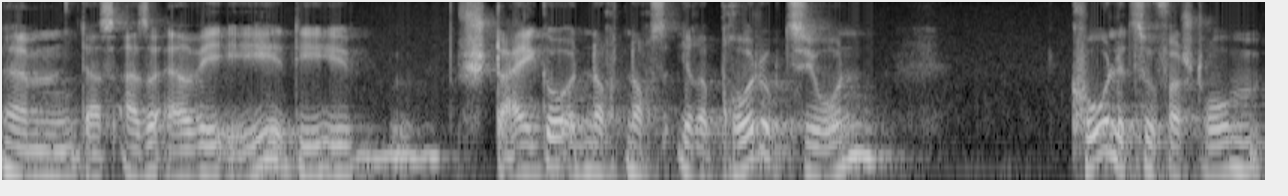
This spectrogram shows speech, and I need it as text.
ähm, dass also RWE die Steige und noch, noch ihre Produktion, Kohle zu verstromen,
